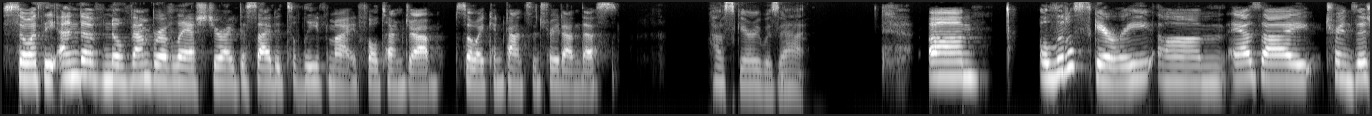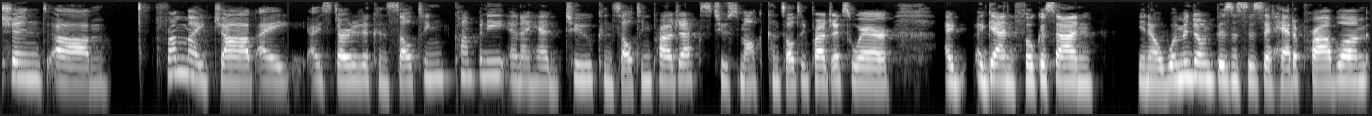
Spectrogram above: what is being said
So, at the end of November of last year, I decided to leave my full time job so I can concentrate on this. How scary was that? Um, a little scary. Um, as I transitioned um, from my job, I I started a consulting company and I had two consulting projects, two small consulting projects where I again focus on you know women-owned businesses that had a problem,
